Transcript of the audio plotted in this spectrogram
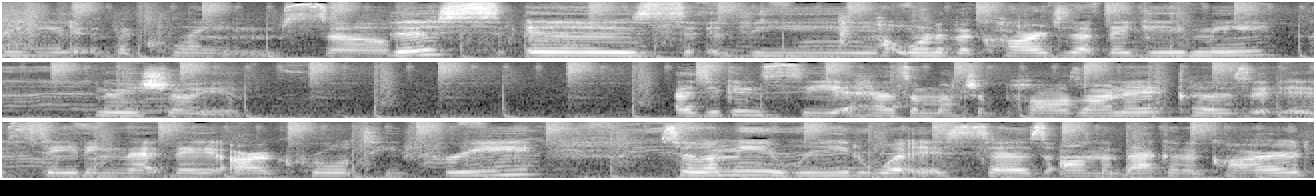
read the claims. So this is the one of the cards that they gave me. Let me show you. As you can see, it has a bunch of paws on it because it's stating that they are cruelty free. So let me read what it says on the back of the card.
